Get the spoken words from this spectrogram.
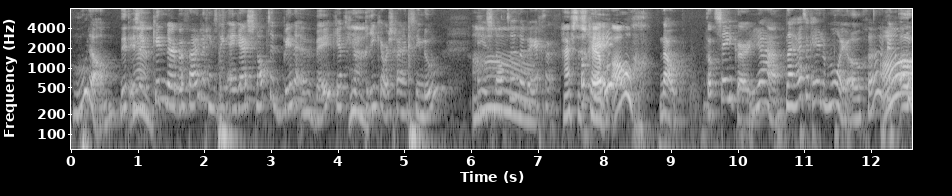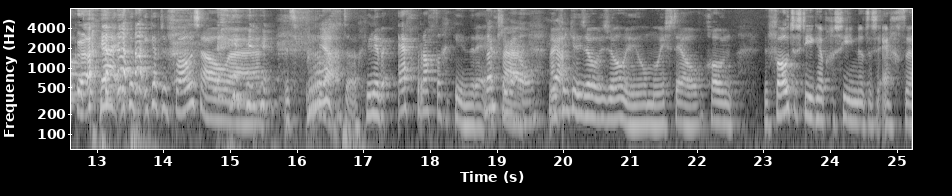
hoe dan? Dit is Ja. een kinderbeveiligingsding. En jij snapt het binnen een week. Je hebt het Ja. drie keer waarschijnlijk zien doen. En je snapt het. Dan ben je echt een... Hij heeft een scherp oog. Nou, dat zeker, ja. Nou, hij heeft ook hele mooie ogen. Vind ik Oh. ook... eh, Ja, ik heb, ik heb de foto. eh, het is prachtig. Jullie hebben echt prachtige kinderen. echt. Dankjewel. Maar ja. ik vind jullie sowieso een heel mooi stijl. Gewoon de foto's die ik heb gezien, dat is echt, eh,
